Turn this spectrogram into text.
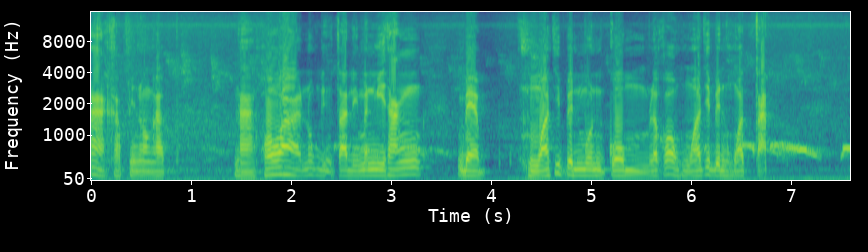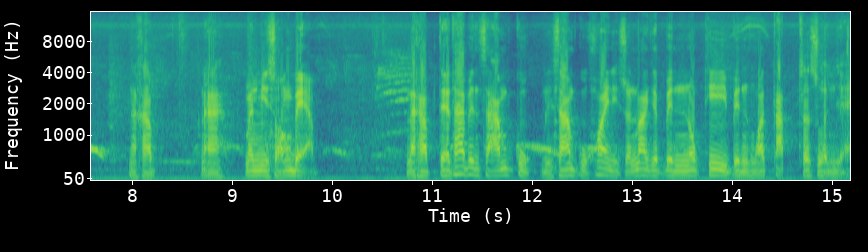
มาก ๆ ครับพี่น้องครับนะเพราะว่านกหลิวตันนี่มันมีทั้งแบบหัวที่เป็นมนกลม แล้วก็หัวที่เป็นหัวตัดนะครับนะมันมีสองแบบนะครับแต่ถ้าเป็นสามกุกหรือสามกุกห้อยนี่ส่วนมากจะเป็นนกที่เป็นหัวตัดซะส่วนใหญ่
